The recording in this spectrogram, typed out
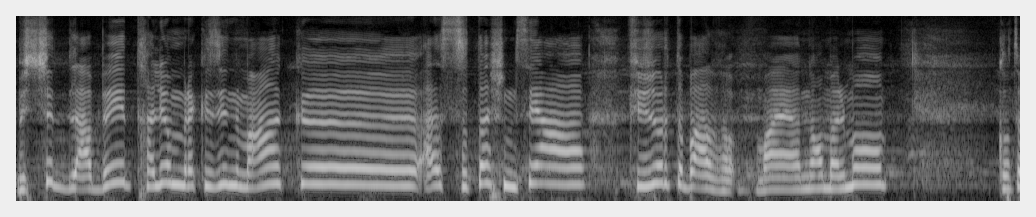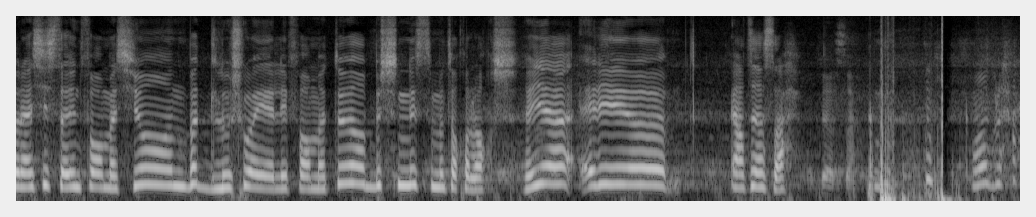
باش تشد العباد تخليهم مركزين معاك آه، 16 ساعه في جرة بعضها مع نورمالمون quand on assiste à une formation نبدلوا شويه لي فورماتور باش الناس ما تقلقش هي اللي يعطيها صح صح هو بالحق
